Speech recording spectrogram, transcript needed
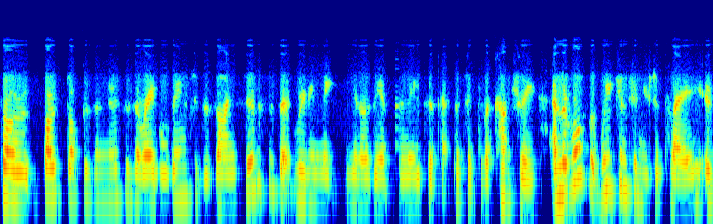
So both doctors and nurses are able then to design services that really meet, you know, the, the needs of that particular country. And the role that we continue to play is,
